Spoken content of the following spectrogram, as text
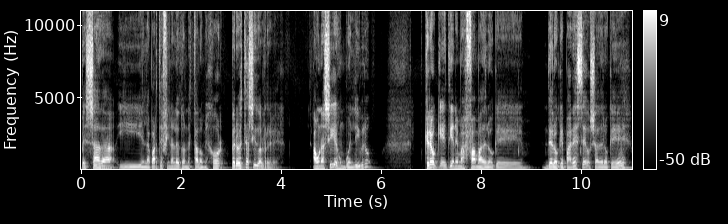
pesada y en la parte final es donde está lo mejor, pero este ha sido al revés. Aún así es un buen libro. Creo que tiene más fama de lo que de lo que parece, o sea, de lo que es.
